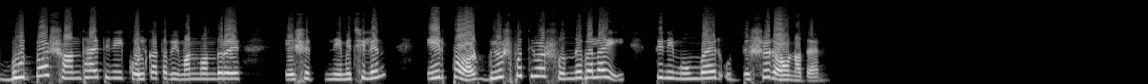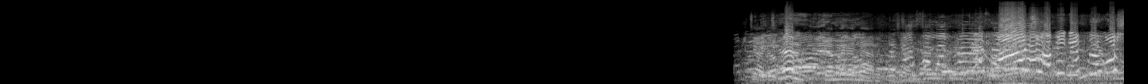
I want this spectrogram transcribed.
বুধবার সন্ধ্যায় তিনি কলকাতা বিমানবন্দরে এসে নেমেছিলেন এরপর বৃহস্পতিবার সন্ধ্যেবেলায় তিনি মুম্বাইয়ের উদ্দেশ্যে রওনা দেন कैमरे में आ रहे आज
